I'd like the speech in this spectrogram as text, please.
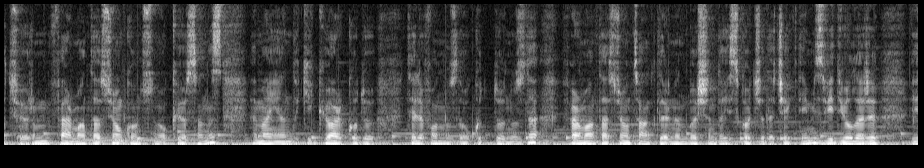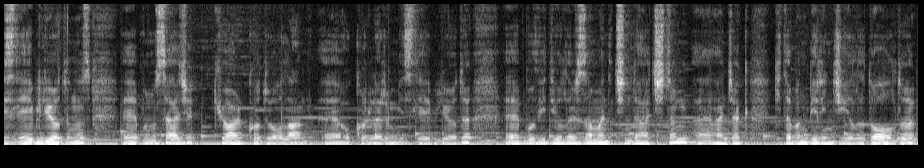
atıyorum fermantasyon konusunu okuyorsanız hemen yanındaki QR kodu telefonunuzda okuttuğunuzda fermantasyon tanklarının başında İskoçya'da çektiğimiz videoları izleyebiliyordunuz. E, bunu sadece QR kodu olan e, okurlarım izleyebiliyordu. E, bu videoları zaman içinde açtım e, ancak kitabın birinci yılı doldu.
